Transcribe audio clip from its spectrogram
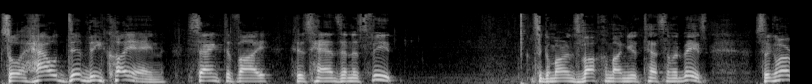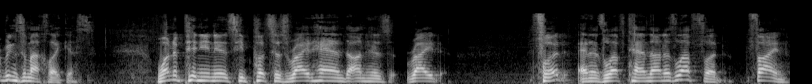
So, how did the kohen sanctify his hands and his feet? It's a Gemara in Zvachim on Yud Tes amud beis. So, the Gemara brings a machlekes. One opinion is he puts his right hand on his right foot and his left hand on his left foot. Fine.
